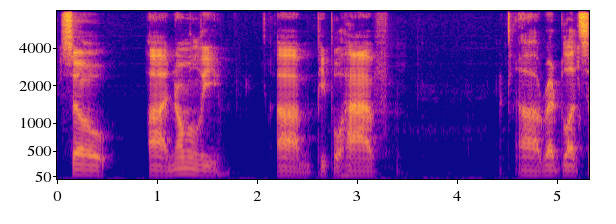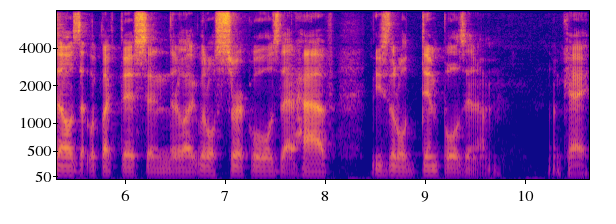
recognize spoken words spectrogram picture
So uh, normally um, people have uh, red blood cells that look like this, and they're like little circles that have these little dimples in them. Okay,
